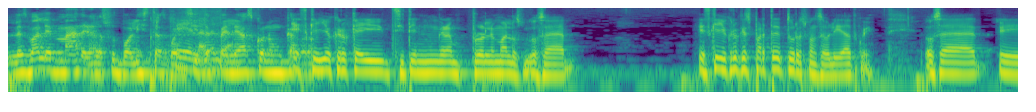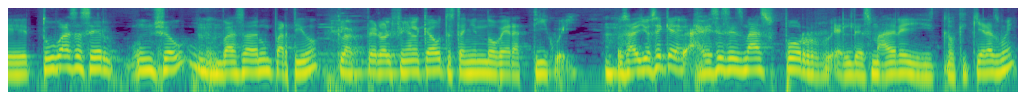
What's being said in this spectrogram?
les vale madre a los futbolistas, güey, Sí, si te verdad. peleas con un cabrón. Es que yo creo que ahí sí tienen un gran problema los, o sea, es que yo creo que es parte de tu responsabilidad, güey. O sea, eh, tú vas a hacer un show, vas a dar un partido, Claro. pero al fin y al cabo te están yendo a ver a ti, güey. O sea, yo sé que a veces es más por el desmadre y lo que quieras, güey.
